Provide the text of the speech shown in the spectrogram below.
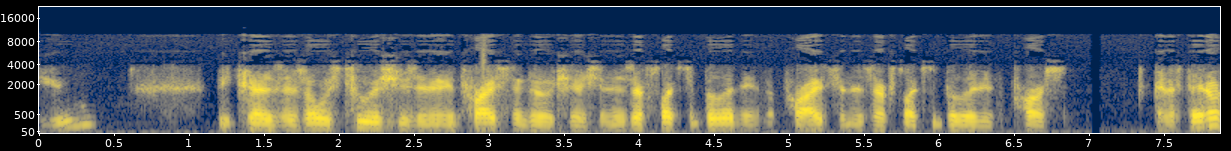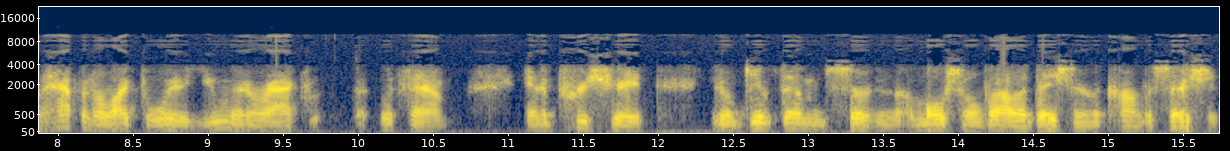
you, because there's always two issues in any price negotiation: is there flexibility in the price, and is there flexibility in the person? And if they don't happen to like the way that you interact with, with them and appreciate, you know, give them certain emotional validation in the conversation,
